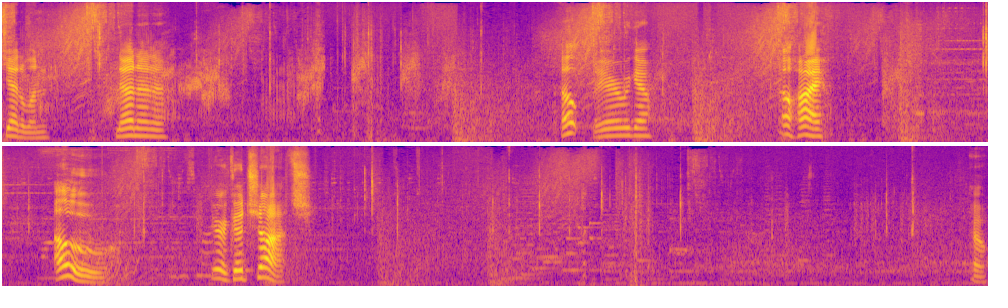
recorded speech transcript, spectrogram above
gentlemen. No, no, no. Oh, there we go. Oh, hi. Oh! You're a good shot. Oh.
